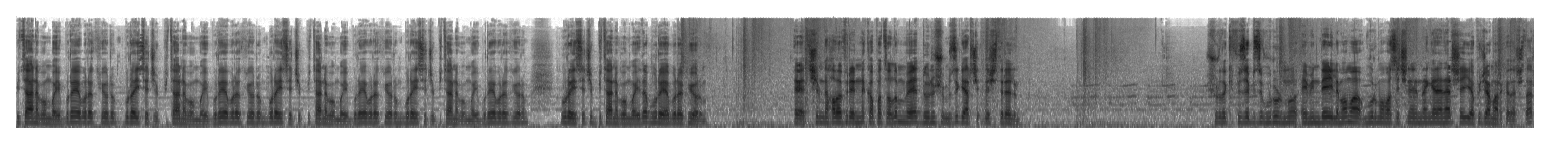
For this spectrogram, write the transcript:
bir tane bombayı buraya bırakıyorum. Burayı seçip bir tane bombayı buraya bırakıyorum. Burayı seçip bir tane bombayı buraya bırakıyorum. Burayı seçip bir tane bombayı buraya bırakıyorum. Burayı seçip bir tane bombayı da buraya bırakıyorum. Evet şimdi hava frenini kapatalım ve dönüşümüzü gerçekleştirelim. Şuradaki füze bizi vurur mu emin değilim ama vurmaması için elimden gelen her şeyi yapacağım arkadaşlar.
